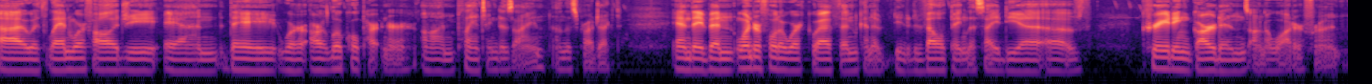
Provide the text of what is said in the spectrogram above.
uh, with Land Morphology, and they were our local partner on planting design on this project. And they've been wonderful to work with and kind of you know, developing this idea of creating gardens on a waterfront.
